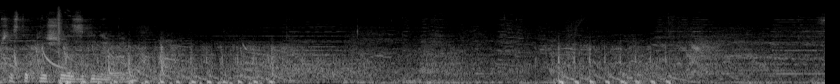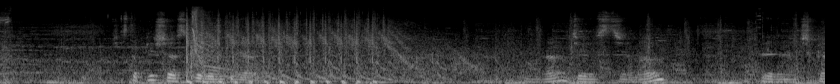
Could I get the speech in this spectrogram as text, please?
Przez to pierwszy raz zginęłem. Przez to pierwszy raz wtedy zginęłem. Dobra, gdzie jest Jamal? Jedyneczka.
